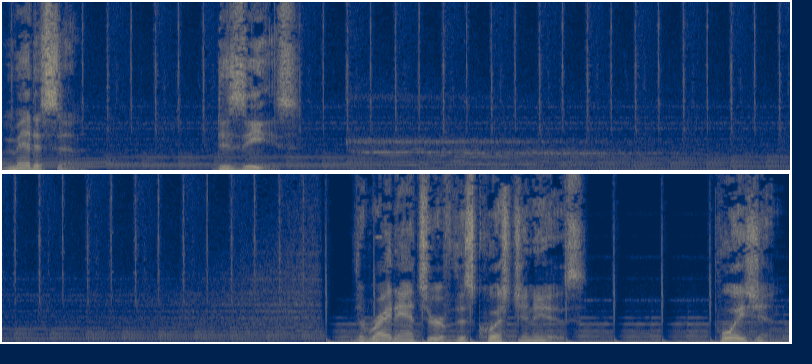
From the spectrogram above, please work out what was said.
medicine, Disease. The right answer of this question is poison.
